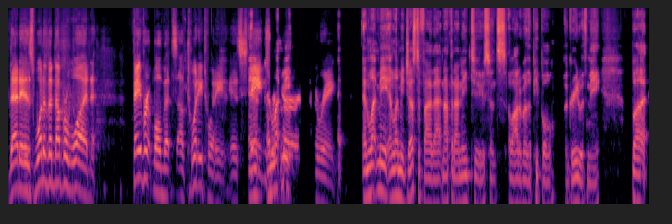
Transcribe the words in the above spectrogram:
That is one of the number one favorite moments of 2020 is Sting's and let return me- to the ring. and let me and let me justify that not that i need to since a lot of other people agreed with me but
